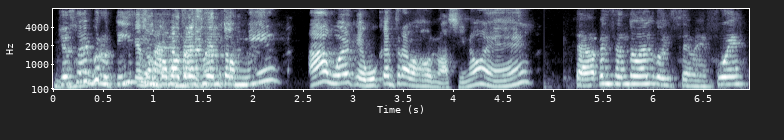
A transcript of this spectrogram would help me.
Yo soy brutísima. Que son como 300 mil. Ah, bueno, que busquen trabajo. No, así no es. Estaba pensando algo y se me fue.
